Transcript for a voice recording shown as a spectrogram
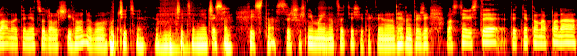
Plánujete něco dalšího? Nebo... Určitě, určitě něco se chystá. Se všichni mají na co těšit, tak to je nádherné. Takže vlastně vy jste, teď mě to napadá,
